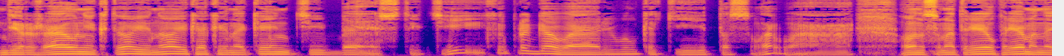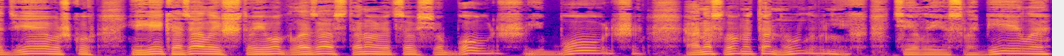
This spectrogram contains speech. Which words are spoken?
держал никто иной, как Иннокентий Бест, и тихо проговаривал какие-то слова. Он смотрел прямо на девушку, и ей казалось, что его глаза становятся все больше и больше. Она словно тонула в них, тело ее слабело,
